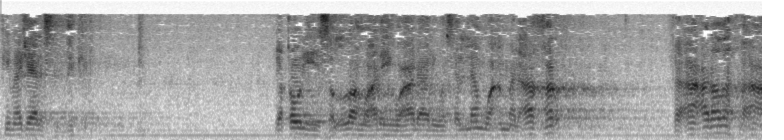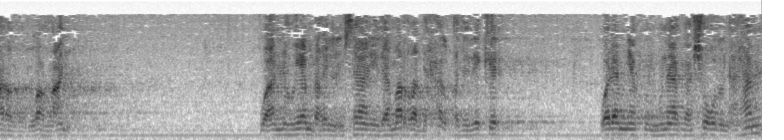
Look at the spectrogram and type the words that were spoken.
في مجالس الذكر. لقوله صلى الله عليه وعلى آله وسلم وأما الآخر فأعرض فأعرض الله عنه. وأنه ينبغي للإنسان إذا مر بحلقة ذكر ولم يكن هناك شغل أهم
